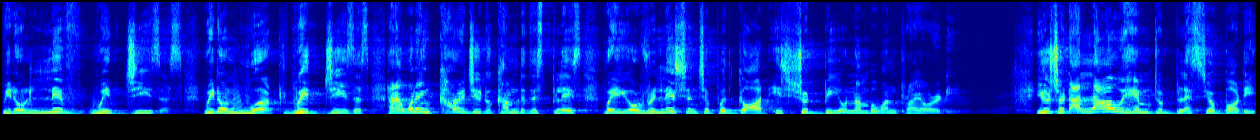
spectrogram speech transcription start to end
We don't live with Jesus. We don't work with Jesus. And I want to encourage you to come to this place where your relationship with God is, should be your number one priority. You should allow Him to bless your body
